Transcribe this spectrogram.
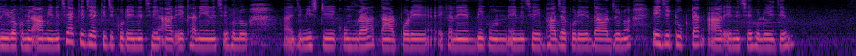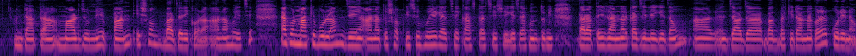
দুই রকমের আম এনেছে, এক কেজি এক কেজি করে এনেছে। আর এখানে এনেছে হলো এই যে মিষ্টি, কুমড়া, তারপরে এখানে বেগুন এনেছে ভাজা করে দেওয়ার জন্য। এই যে টুকটাক, আর এনেছে হলো এই যে ডাটা, মার জন্যে পান, এসব বাজারে করা, আনা হয়েছে। এখন মাকে বললাম যে, আনা তো সব কিছু হয়ে গেছে, কাজটা শেষ হয়ে গেছে, এখন তুমি তাড়াতাড়ি রান্নার কাজে লেগে যাও, আর যা যা বাদ বাকি রান্না করার করে নাও।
